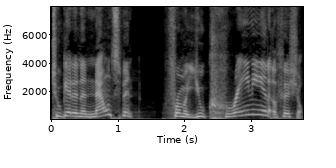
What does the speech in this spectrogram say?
to get an announcement from a Ukrainian official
